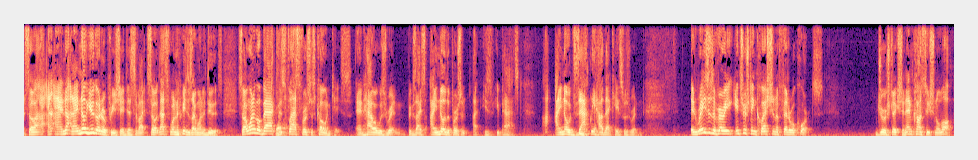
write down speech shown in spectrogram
so I, I, know, and I know you're going to appreciate this. If I, so that's one of the reasons I want to do this. So I want to go back to this Flast versus Cohen case and how it was written because I, I know the person. I, he passed. I, I know exactly how that case was written it raises a very interesting question of federal courts, jurisdiction, and constitutional law.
